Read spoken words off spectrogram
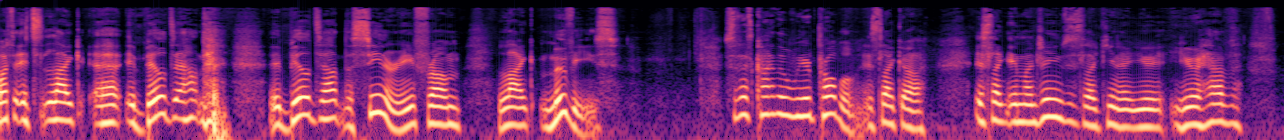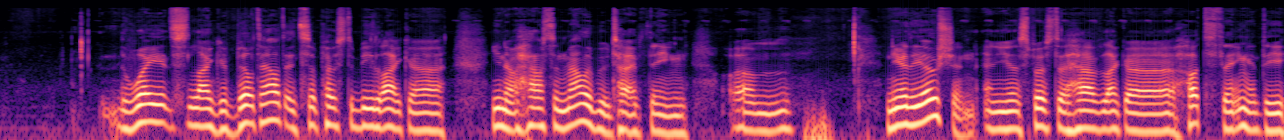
but it's like uh, it builds out it builds out the scenery from like movies. So that's kind of a weird problem. It's like a uh, it's like in my dreams it's like you know you you have the way it's like built out, it's supposed to be like a, you know, house in Malibu type thing, um, near the ocean, and you're supposed to have like a hut thing at the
